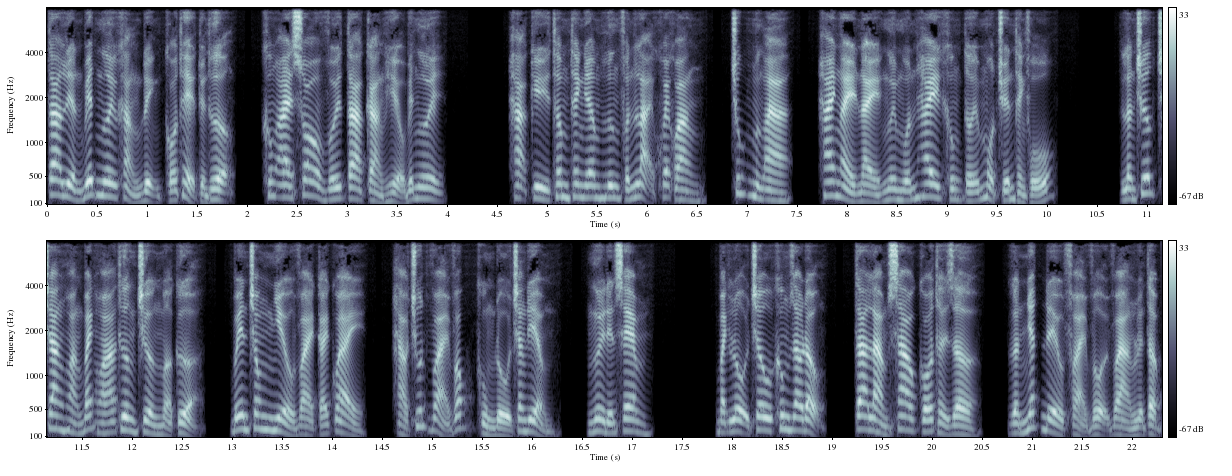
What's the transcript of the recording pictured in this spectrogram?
Ta liền biết ngươi khẳng định có thể tuyển thượng, không ai so với ta càng hiểu biết ngươi. Hạ kỳ thâm thanh âm hưng phấn lại khoe khoang, chúc mừng à, hai ngày này ngươi muốn hay không tới một chuyến thành phố. Lần trước trang hoàng bách hóa thương trường mở cửa, bên trong nhiều vài cái quầy, hảo chút vải vóc cùng đồ trang điểm, ngươi đến xem. Bạch Lộ Châu không dao động, ta làm sao có thời giờ, gần nhất đều phải vội vàng luyện tập,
